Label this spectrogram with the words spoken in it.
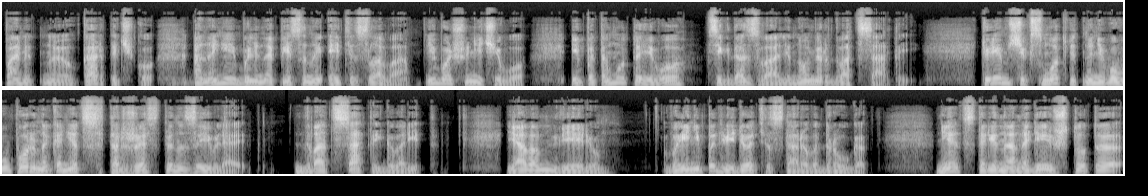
памятную карточку, а на ней были написаны эти слова, и больше ничего, и потому-то его всегда звали номер двадцатый. Тюремщик смотрит на него в упор и, наконец, торжественно заявляет. «Двадцатый», — говорит, — «я вам верю. Вы не подведете старого друга. Нет, старина, надеюсь, что-то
